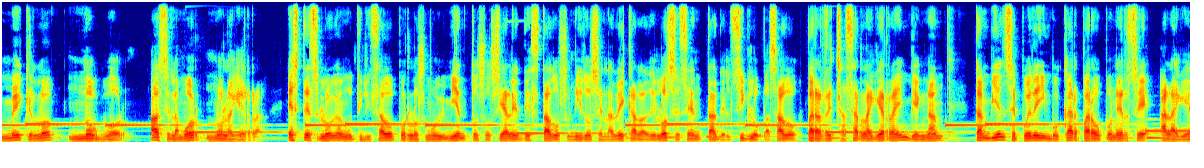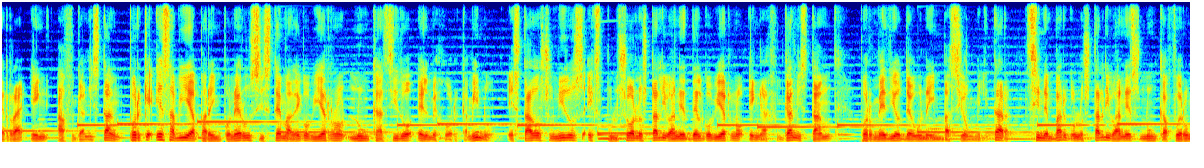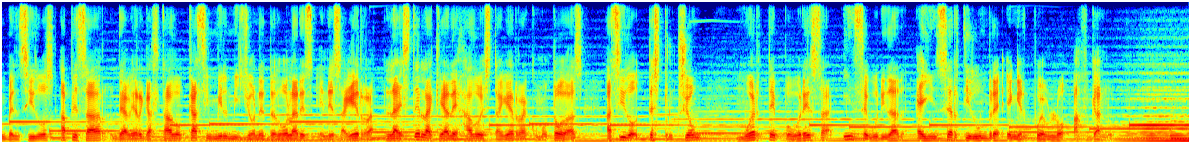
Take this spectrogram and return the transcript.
Make love, no war. Haz el amor, no la guerra. Este eslogan utilizado por los movimientos sociales de Estados Unidos en la década de los 60 del siglo pasado para rechazar la guerra en Vietnam también se puede invocar para oponerse a la guerra en Afganistán, porque esa vía para imponer un sistema de gobierno nunca ha sido el mejor camino. Estados Unidos expulsó a los talibanes del gobierno en Afganistán por medio de una invasión militar. Sin embargo, los talibanes nunca fueron vencidos a pesar de haber gastado casi mil millones de dólares en esa guerra. La estela que ha dejado esta guerra, como todas, ha sido destrucción, muerte, pobreza, inseguridad e incertidumbre en el pueblo afgano.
